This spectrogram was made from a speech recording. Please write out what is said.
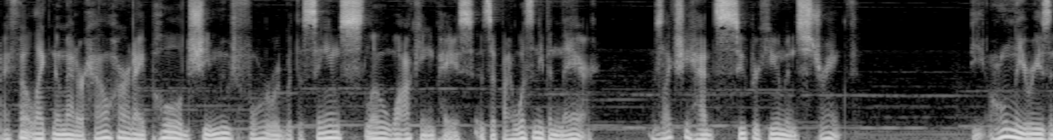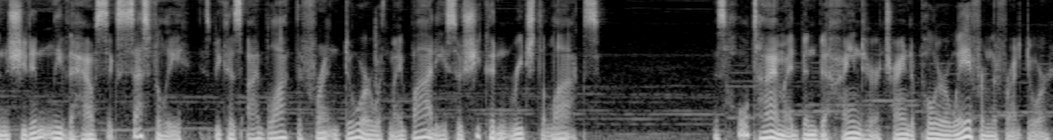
I felt like no matter how hard I pulled, she moved forward with the same slow walking pace as if I wasn't even there. It was like she had superhuman strength. The only reason she didn't leave the house successfully is because I blocked the front door with my body so she couldn't reach the locks. This whole time I'd been behind her, trying to pull her away from the front door.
